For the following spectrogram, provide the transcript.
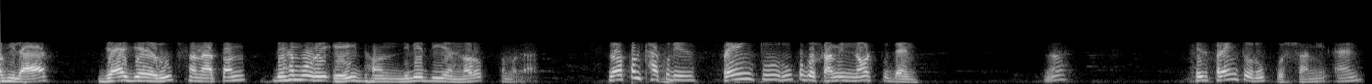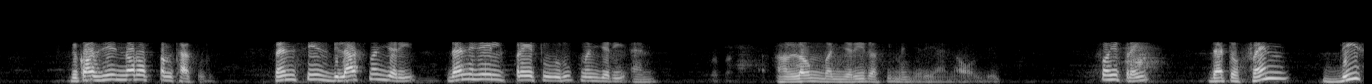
অভিলাষ জয় জয় রূপ সনাতন দেহ মোরে এই ধন নিবেদিয়ে Narottam Das Narottam Thakur is praying to Rupa Goswami not to them. No? He is praying to Rupa Goswami and because he is Narottam Thakur. When she is Vilas Manjari then he will pray to Rup Manjari and uh, Long Manjari, Rati Manjari and all these. So he praying that when this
